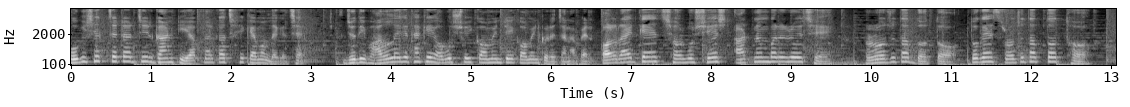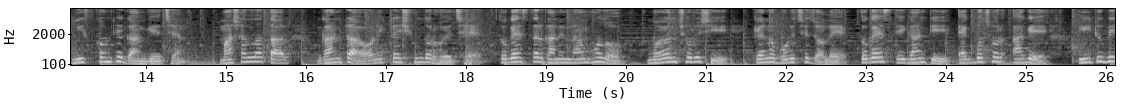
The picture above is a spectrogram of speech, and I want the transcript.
অভিষেক চ্যাটার্জির গানটি আপনার কাছে কেমন লেগেছে? যদি ভালো লেগে থাকে, অবশ্যই কমেন্টে কমেন্ট করে জানাবেন। অলরাইট গ্যাস সর্বশেষ আট নম্বরে রয়েছে রজতাব দত্ত। তো গ্যাস রজতাব দত্ত নিষ্কণ্ঠে গান গেয়েছেন। মাসাল্লাহ তার গানটা অনেকটাই সুন্দর হয়েছে। তো গ্যাস তার গানের নাম হলো নয়ন সরসী কেন ভরেছে জলে? তো গ্যাস এই গানটি এক বছর আগে ইউটিউবে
